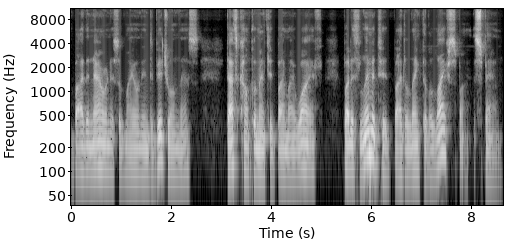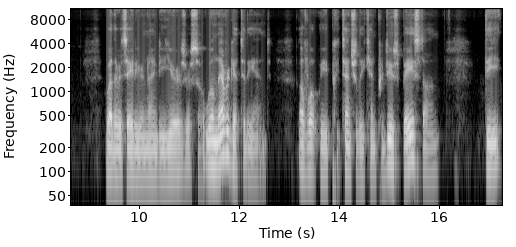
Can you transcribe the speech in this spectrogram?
by the narrowness of my own individualness. That's complemented by my wife but it's limited by the length of a lifespan, whether it's 80 or 90 years or so. We'll never get to the end of what we potentially can produce based on the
